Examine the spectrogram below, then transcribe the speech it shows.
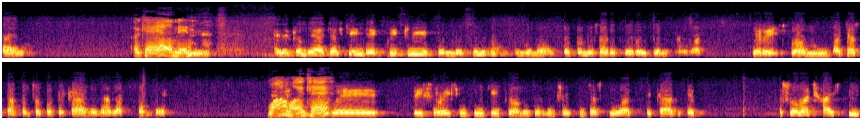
time. Okay, and then? And then from there, I just came back quickly from the cinema, and then I stepped on the side of the road and I watched the race from, I just jumped on top of the car and then I watched from there. Wow, okay. Where this racing thing came from, it was interesting just to watch the cars. It so much high speed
